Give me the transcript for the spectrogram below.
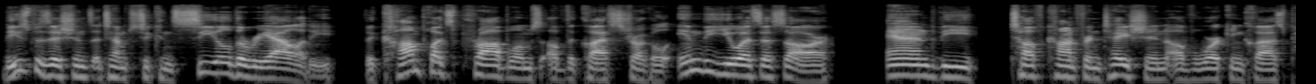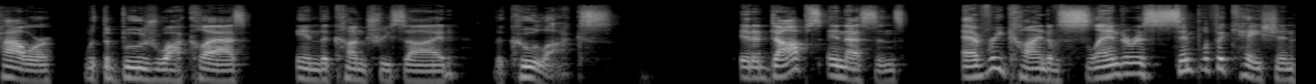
these positions attempt to conceal the reality, the complex problems of the class struggle in the USSR, and the tough confrontation of working class power with the bourgeois class in the countryside, the kulaks. It adopts, in essence, every kind of slanderous simplification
